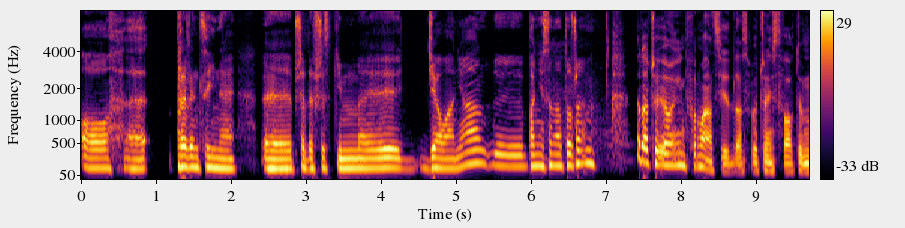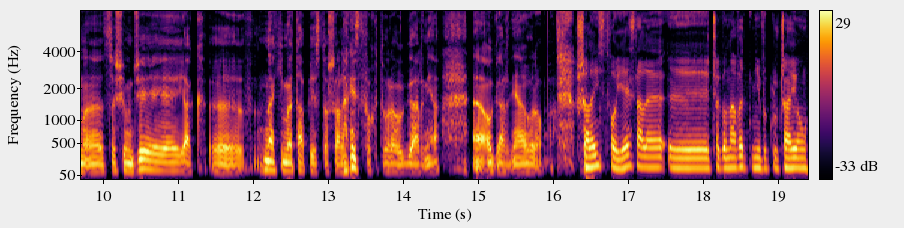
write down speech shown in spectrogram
o o e, prewencyjne e, przede wszystkim e, działania, panie senatorze? Raczej o informacje dla społeczeństwa o tym, co się dzieje, jak, na jakim etapie jest to szaleństwo, które ogarnia, ogarnia Europę. Szaleństwo jest, ale czego nawet nie wykluczają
